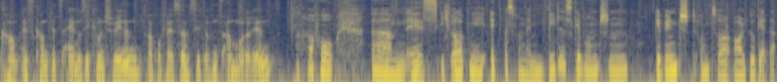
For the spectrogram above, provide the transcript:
Kommt, es kommt jetzt ein Musikwunsch für Ihnen. Frau Professor, Sie dürfen es anmoderieren. Oh, ähm, es, ich habe mir etwas von den Beatles gewünscht, gewünscht und zwar All Together.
